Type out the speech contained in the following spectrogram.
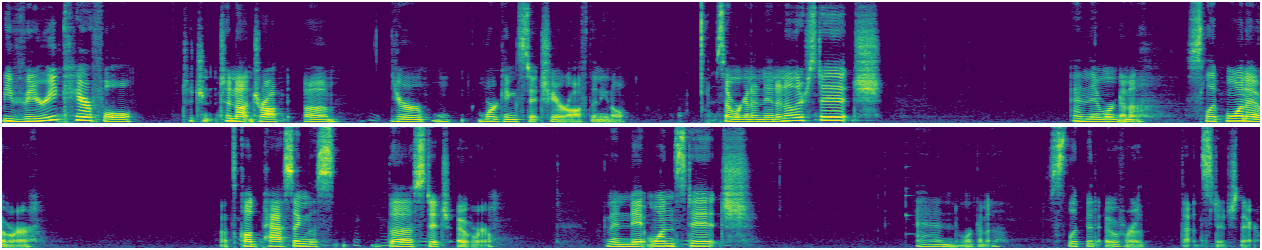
Be very careful to, to not drop um, your working stitch here off the needle. So we're going to knit another stitch and then we're going to slip one over. That's called passing the, the stitch over. We're going to knit one stitch and we're going to slip it over that stitch there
